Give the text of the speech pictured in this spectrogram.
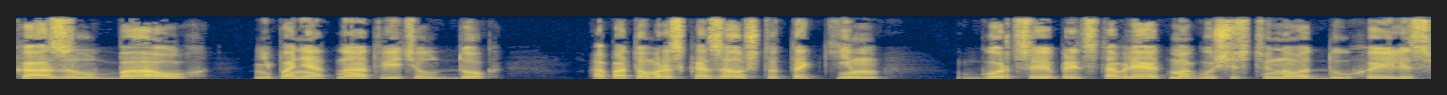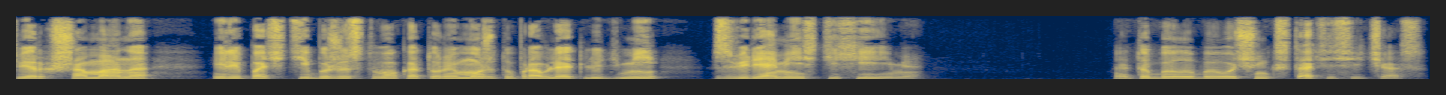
«Казлбаух», — непонятно ответил док, а потом рассказал, что таким горцы представляют могущественного духа или сверхшамана, или почти божество, которое может управлять людьми, зверями и стихиями. Это было бы очень кстати сейчас.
